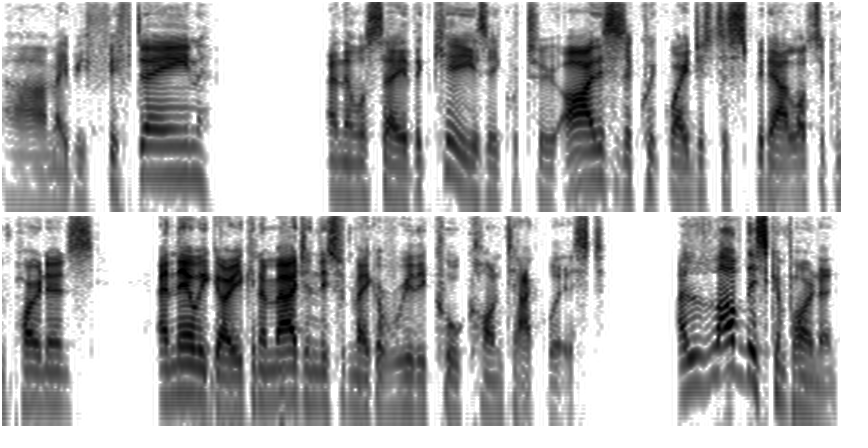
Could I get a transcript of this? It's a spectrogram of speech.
uh, maybe 15 and then we'll say the key is equal to i. This is a quick way just to spit out lots of components. And there we go. You can imagine this would make a really cool contact list. I love this component.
